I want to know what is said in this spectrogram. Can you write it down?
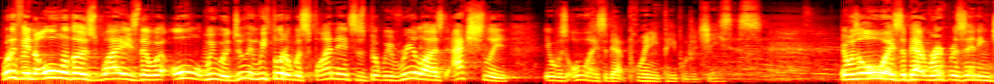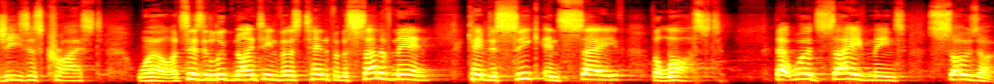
What if in all of those ways that were all we were doing, we thought it was finances, but we realized actually it was always about pointing people to Jesus. It was always about representing Jesus Christ well. It says in Luke 19, verse 10 For the Son of Man came to seek and save the lost. That word save means sozo.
